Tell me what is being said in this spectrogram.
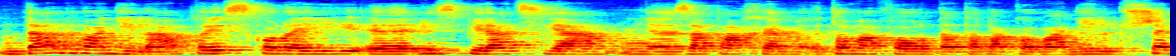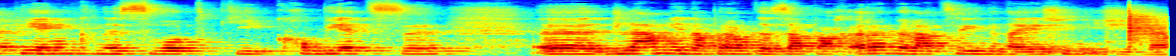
Dark Vanilla to jest z kolei e, inspiracja e, zapachem Toma Forda Tabako Vanil. Przepiękny, słodki, kobiecy. E, dla mnie naprawdę zapach rewelacyjny na jesień i zimę.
